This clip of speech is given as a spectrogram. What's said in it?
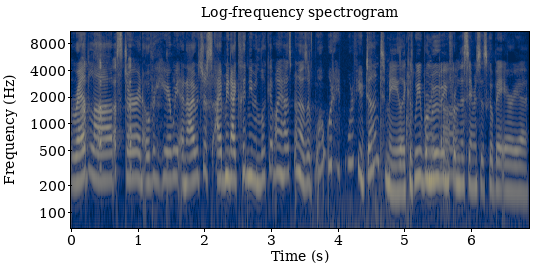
Red Lobster. And over here, we, and I was just, I mean, I couldn't even look at my husband. I was like, What, what, have, what have you done to me? Like, because we were oh my moving God. from the San Francisco Bay Area.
